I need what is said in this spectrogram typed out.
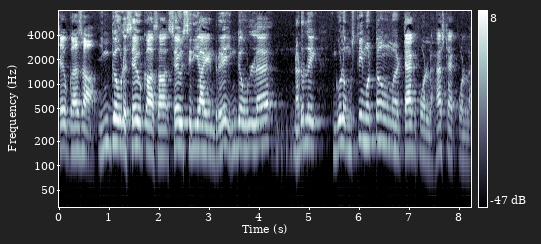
சேவ் காசா. இங்கே உள்ள சேவ் காசா சேவ் சிரியா என்று இங்கே உள்ள நடுலை இங்கே உள்ள முஸ்லீம் மட்டும் டேக் போடல ஹேஷ்டேக் போடல.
